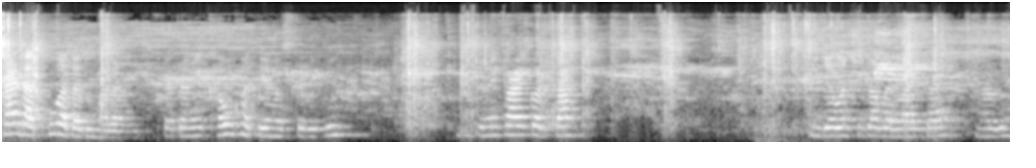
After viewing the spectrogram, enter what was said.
काय दाखवू आता तुम्हाला? तर मी खाऊ खाते मस्तपैकी. तुम्ही काय करता? जेवणसुद्धा बनवायचं आहे अजून.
